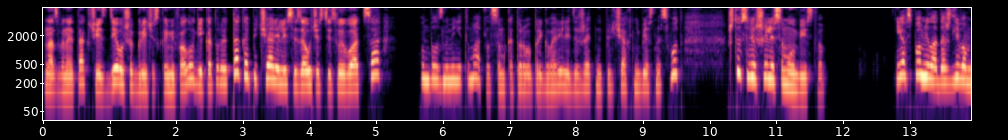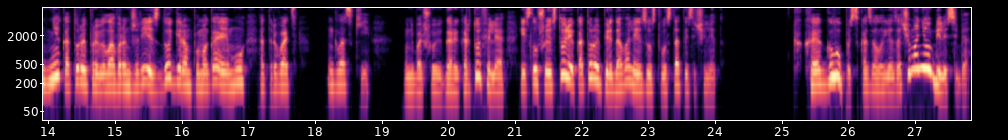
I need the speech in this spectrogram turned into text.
названные так в честь девушек греческой мифологии, которые так опечалились из-за участи своего отца. Он был знаменитым атласом, которого приговорили держать на пельчах небесный свод, что совершили самоубийство. Я вспомнила о дождливом дне, который провела в оранжерее с Доггером, помогая ему отрывать глазки у небольшой горы картофеля и слушаю историю, которую передавали из уст в уста тысячи лет. «Какая глупость», — сказала я, — «зачем они убили себя?»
